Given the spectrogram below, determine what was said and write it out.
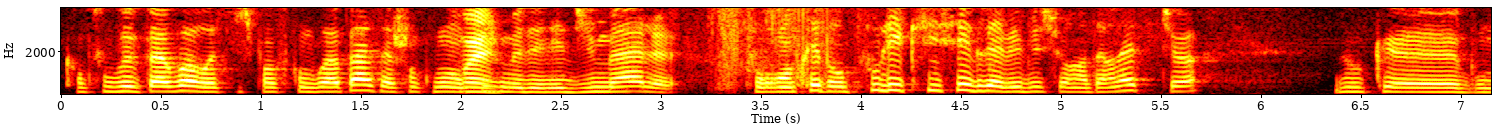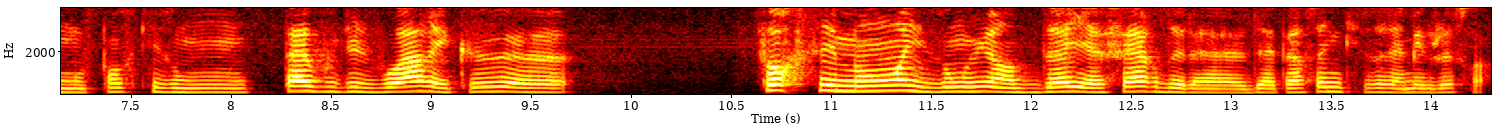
quand on veut pas voir aussi, je pense qu'on voit pas, sachant que moi, en Ouais. plus, je me donnais du mal pour rentrer dans tous les clichés que j'avais lus sur Internet, tu vois. Donc, euh, bon, je pense qu'ils ont pas voulu le voir et que euh, forcément, ils ont eu un deuil à faire de la, de la personne qu'ils auraient aimé que je sois.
